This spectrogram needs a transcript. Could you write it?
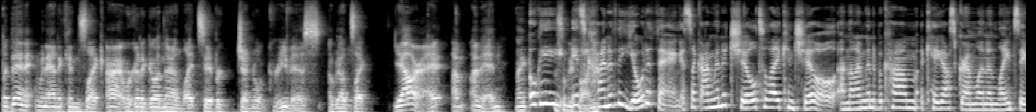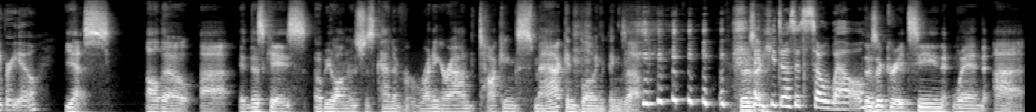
but then when Anakin's like, all right, we're going to go in there and lightsaber General Grievous, Obi Wan's like, yeah, all right, I'm, I'm in. Like, Okay, it's fun. kind of the Yoda thing. It's like I'm gonna chill till I can chill, and then I'm gonna become a chaos gremlin and lightsaber you. Yes. Although, uh, in this case, Obi Wan was just kind of running around talking smack and blowing things up. there's, And a, he does it so well. there's a great scene when uh,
